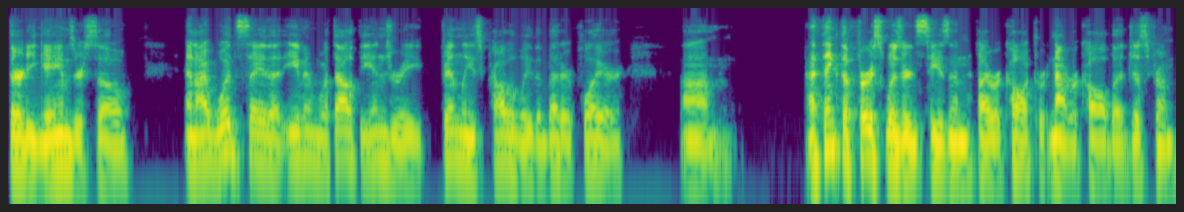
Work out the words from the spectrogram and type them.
30 games or so. And I would say that even without the injury, Finley's probably the better player. Um, I think the first Wizards season, if I recall, not recall, but just from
